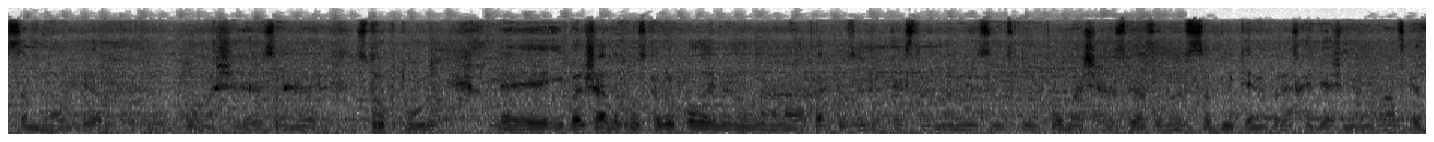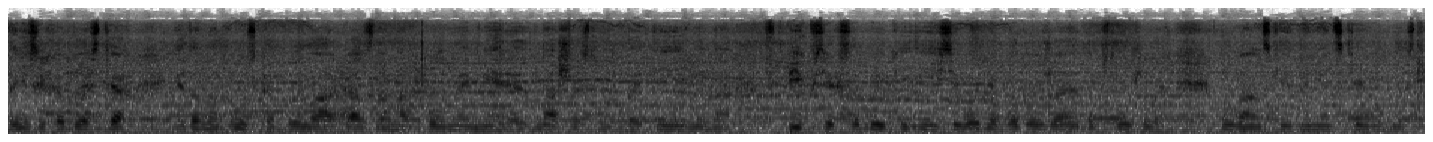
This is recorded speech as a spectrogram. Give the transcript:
самой э, помощи, самой структуры, э, и большая нагрузка выпала именно на Харьковскую экстренную медицинскую помощь, связанную с событиями, происходящими в Луганской и Донецких областях. Эта нагрузка была оказана в полной мере нашей службой и именно в пик всех событий, и сегодня продолжает обслуживать Луганские Донецкие области.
